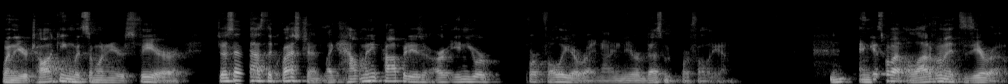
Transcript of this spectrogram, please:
when you're talking with someone in your sphere, just ask the question, like how many properties are in your portfolio right now, in your investment portfolio? Mm-hmm. And guess what? A lot of them, it's zero.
